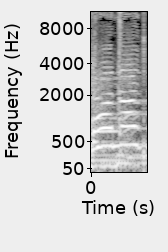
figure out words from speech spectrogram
ধানা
